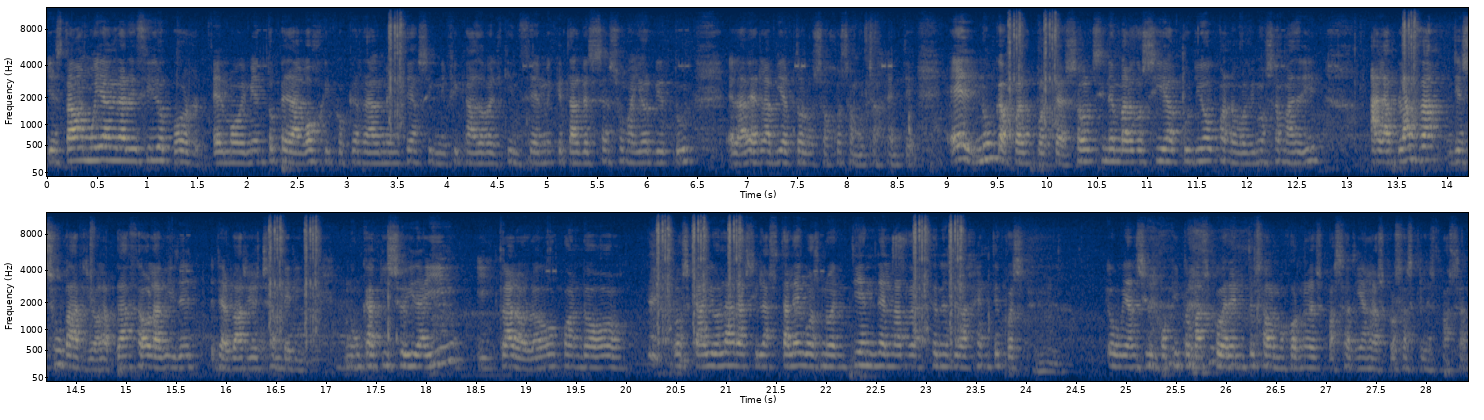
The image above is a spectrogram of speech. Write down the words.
y estaba muy agradecido por el movimiento pedagógico que realmente ha significado el 15M, que tal vez sea su mayor virtud el haberle abierto los ojos a mucha gente. Él nunca fue a la Puerta del Sol, sin embargo sí acudió cuando volvimos a Madrid a la plaza de su barrio, a la plaza Olavide del barrio Chamberí. Nunca quiso ir ahí y claro, luego cuando los cayolaras y las talegos no entienden las reacciones de la gente, pues hubieran sido un poquito más coherentes, a lo mejor no les pasarían las cosas que les pasan.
